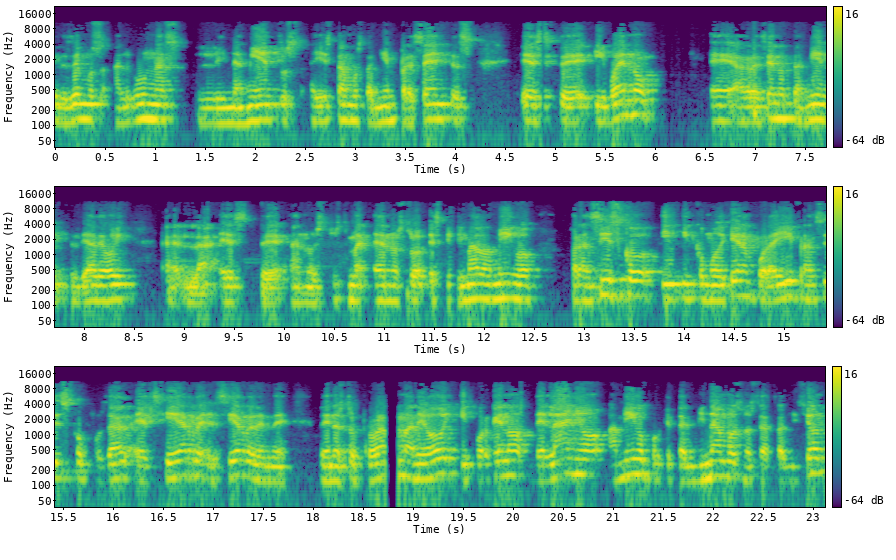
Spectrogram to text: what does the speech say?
que les demos algunos lineamientos. Ahí estamos también presentes. Este, y bueno, eh, agradeciendo también el día de hoy eh, la, este, a, nuestro, a nuestro estimado amigo Francisco, y, como dijeran por ahí, Francisco, pues dar el cierre, el cierre de, de, nuestro programa de hoy y por qué no del año, amigo, porque terminamos nuestra transmisión,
